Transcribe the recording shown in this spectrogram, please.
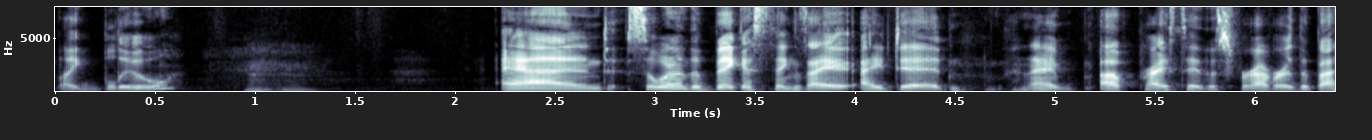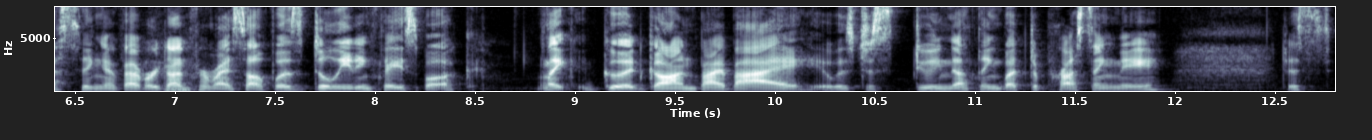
like blue. Mm-hmm. And so one of the biggest things I, I did, and I, I'll probably say this forever, the best thing I've ever done mm-hmm. for myself was deleting Facebook. Like good, gone, bye bye. It was just doing nothing but depressing me. Just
